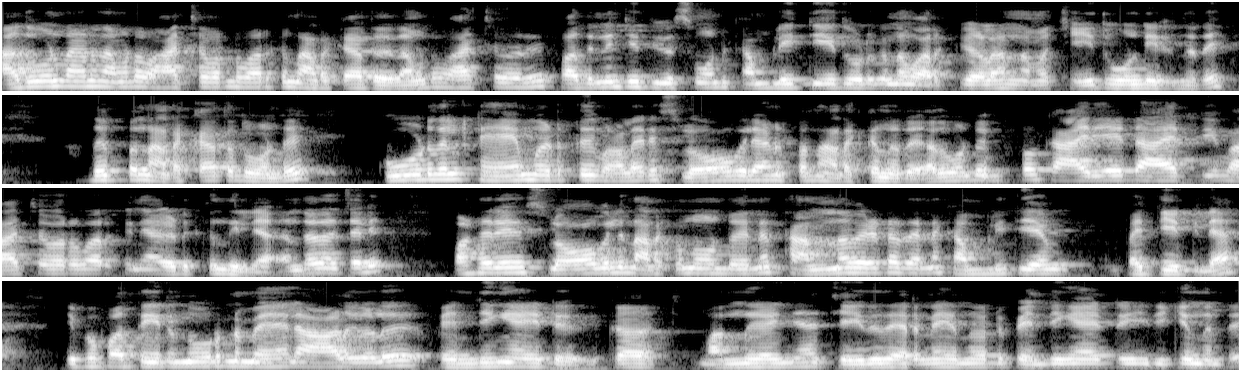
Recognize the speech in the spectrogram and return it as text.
അതുകൊണ്ടാണ് നമ്മുടെ വാച്ച് അവറിന്റെ വർക്ക് നടക്കാത്തത്. നമ്മുടെ വാച്ച് അവർ പതിനഞ്ച് ദിവസം കൊണ്ട് കംപ്ലീറ്റ് ചെയ്ത് കൊടുക്കുന്ന വർക്കുകളാണ് നമ്മൾ ചെയ്തുകൊണ്ടിരുന്നത്. അതിപ്പോൾ നടക്കാത്തത് കൊണ്ട് കൂടുതൽ ടൈം എടുത്ത് വളരെ സ്ലോവിലാണ് ഇപ്പോൾ നടക്കുന്നത്. അതുകൊണ്ട് ഇപ്പോൾ കാര്യമായിട്ട് ആരുടെയും വാച്ച് അവർ വർക്ക് ഞാൻ എടുക്കുന്നില്ല. എന്താണെന്ന് വെച്ചാൽ വളരെ സ്ലോവിൽ നടക്കുന്നതുകൊണ്ട് തന്നെ തന്നവരുടെ തന്നെ കംപ്ലീറ്റ് ചെയ്യാൻ പറ്റിയിട്ടില്ല. ഇപ്പൊ പത്ത് ഇരുന്നൂറിന് മേലെ ആളുകൾ പെൻഡിങ് ആയിട്ട് വന്നു കഴിഞ്ഞാൽ ചെയ്തു തരണേ എന്ന് പെൻഡിങ് ആയിട്ട് ഇരിക്കുന്നുണ്ട്.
